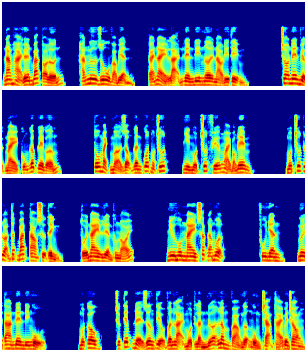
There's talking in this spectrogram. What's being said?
Nam hải Huyên bác to lớn hắn ngư du vào biển, cái này lại nên đi nơi nào đi tìm. Cho nên việc này cũng gấp ghê gớm. Tô mạch mở rộng gân cốt một chút, nhìn một chút phía ngoài bóng đêm. Một chút loạn thất bát tao sự tình, tối nay liền không nói. Như hôm nay sắp đã muộn. Phu nhân, người ta nên đi ngủ. Một câu, trực tiếp để dương tiểu vân lại một lần nữa lâm vào ngượng ngùng trạng thái bên trong.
